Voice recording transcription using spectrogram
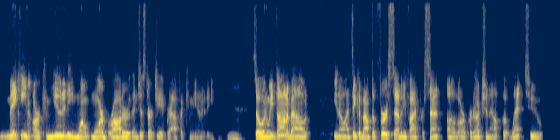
making our community more, more broader than just our geographic community. Mm. So when we thought about, you know, I think about the first 75% of our production output went to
